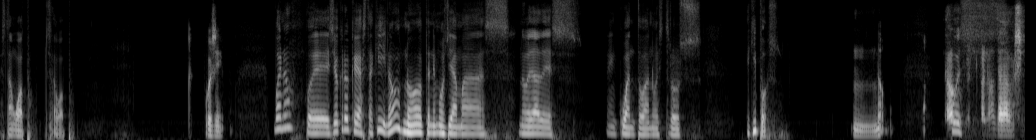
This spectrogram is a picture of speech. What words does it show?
Está guapo, está guapo. Pues sí. Bueno, pues yo creo que hasta aquí, ¿no? No tenemos ya más novedades en cuanto a nuestros equipos. Mm, No. No, Pues- nada más.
